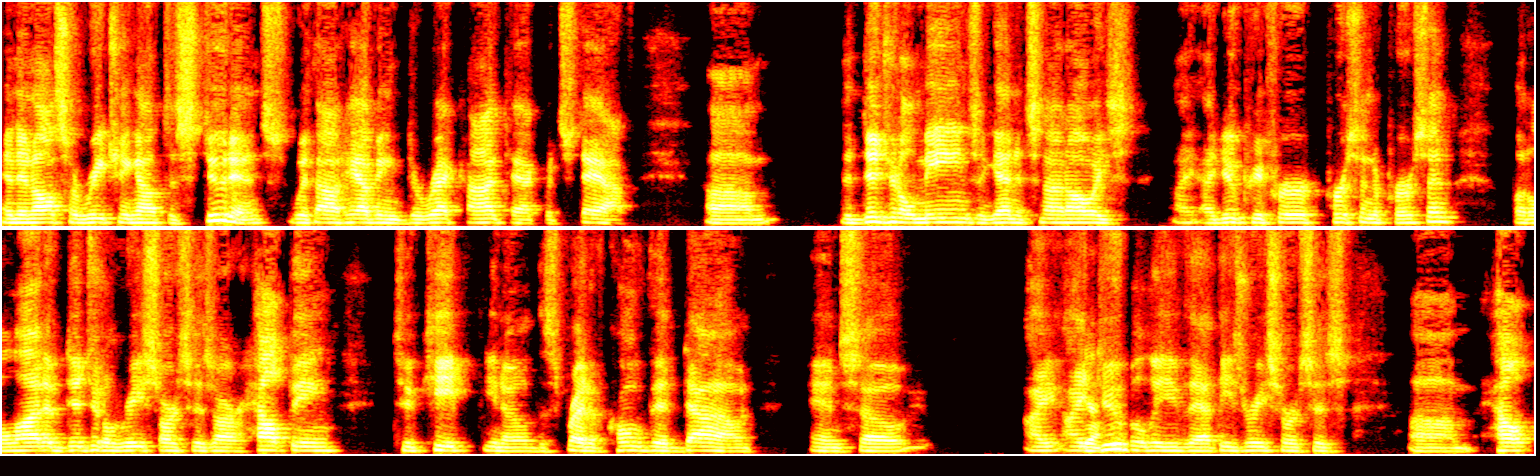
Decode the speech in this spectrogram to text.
and then also reaching out to students without having direct contact with staff. Um, the digital means, again, it's not always, I, I do prefer person to person, but a lot of digital resources are helping to keep, you know, the spread of COVID down. And so I, I yeah. do believe that these resources um, help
